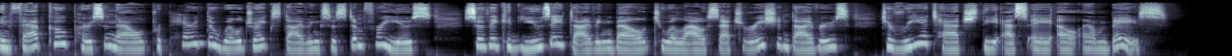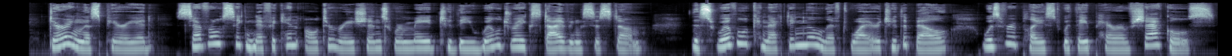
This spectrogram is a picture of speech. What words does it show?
Infabco personnel prepared the Wildrake's diving system for use so they could use a diving bell to allow saturation divers to reattach the SALM base. During this period, several significant alterations were made to the Wildrake's diving system. The swivel connecting the lift wire to the bell was replaced with a pair of shackles.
